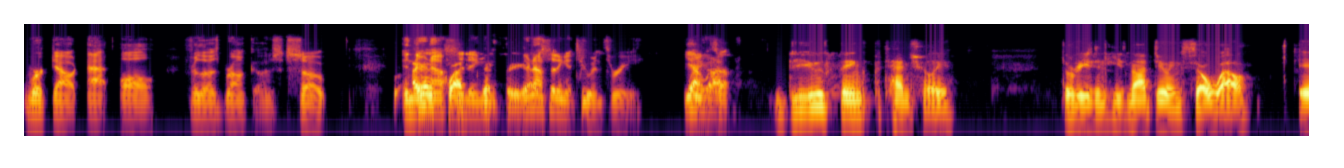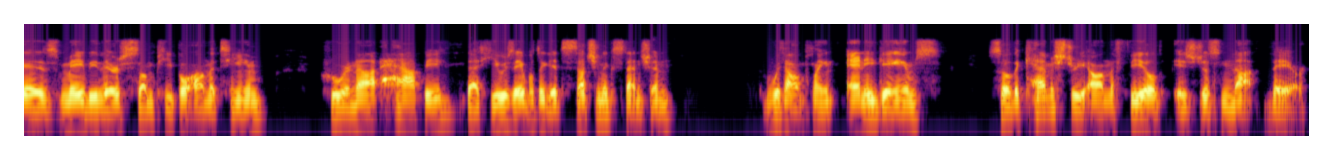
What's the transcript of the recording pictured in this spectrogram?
worked out at all for those Broncos. So, and they're got now sitting. They're now sitting at two and three. Yeah, do you what's up? Do you think potentially the reason he's not doing so well is maybe there's some people on the team who are not happy that he was able to get such an extension without playing any games? So the chemistry on the field is just not there.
